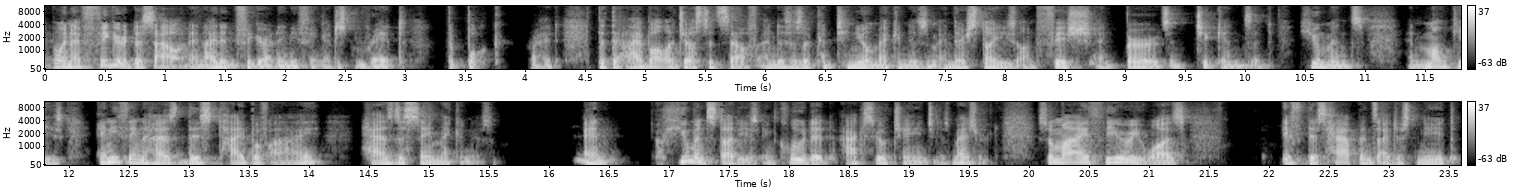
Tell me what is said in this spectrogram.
when I figured this out, and I didn't figure out anything, I just read the book, right? That the eyeball adjusts itself and this is a continual mechanism. And there's studies on fish and birds and chickens and humans and monkeys. Anything that has this type of eye has the same mechanism. Hmm. And human studies included axial change is measured. So my theory was if this happens, I just need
